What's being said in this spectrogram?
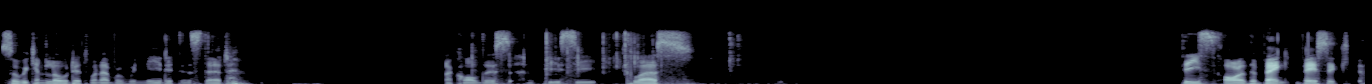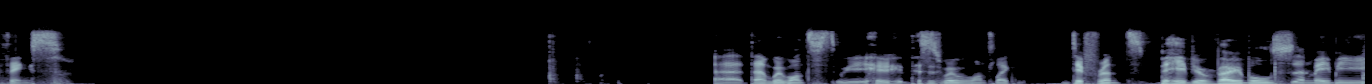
so we can load it whenever we need it instead. I call this NPC class. These are the basic things. Uh, then we want we this is where we want like different behavior variables and maybe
